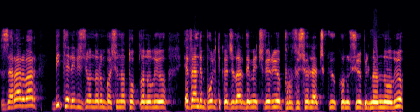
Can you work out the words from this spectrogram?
zarar var bir televizyonların başına toplanılıyor. Efendim politikacılar demeç veriyor, profesörler çıkıyor, konuşuyor, bilmem ne oluyor.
